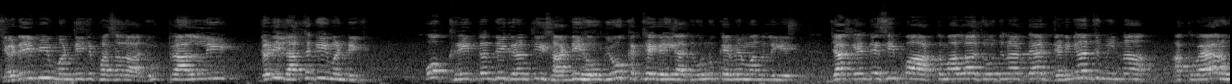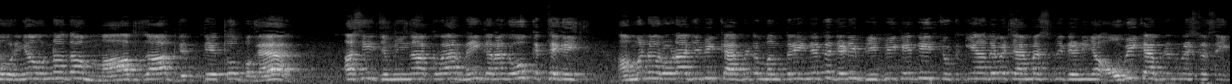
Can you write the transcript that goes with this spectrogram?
ਜਿਹੜੀ ਵੀ ਮੰਡੀ 'ਚ ਫਸਲ ਆ ਜੂ, ਟਰਾਲੀ ਜਿਹੜੀ ਲੱਥ ਗਈ ਮੰਡੀ 'ਚ, ਉਹ ਖਰੀਦਣ ਦੀ ਗਰੰਟੀ ਸਾਡੀ ਹੋਊਗੀ, ਉਹ ਕਿੱਥੇ ਗਈ ਅੱਜ, ਉਹਨੂੰ ਕਿਵੇਂ ਮੰਨ ਲਈਏ? ਜਾਂ ਕਹਿੰਦੇ ਸੀ ਭਾਰਤਮਾਲਾ ਯੋਜਨਾ ਤਹਿਤ ਜਿਹੜੀਆਂ ਜ਼ਮੀਨਾਂ ਅਕਵਾਇਰ ਹੋ ਰਹੀਆਂ, ਉਹਨਾਂ ਦਾ ਮੁਆਵਜ਼ਾ ਦਿੱਤੇ ਤੋਂ ਬਗੈਰ ਅਸੀਂ ਜ਼ਮੀਨਾਂ ਅਕਵਾਇਰ ਨਹੀਂ ਕਰਾਂਗੇ, ਉਹ ਕਿੱਥੇ ਗਈ? ਅਮਨ ਅਰੋੜਾ ਜੀ ਵੀ ਕੈਬਨਿਟ ਮੰਤਰੀ ਨੇ ਤੇ ਜਿਹੜੀ ਬੀਬੀ ਕਹਿੰਦੀ ਚੁਟਕੀਆਂ ਦੇ ਵਿੱਚ ਐਮਐਸਪੀ ਦੇਣੀ ਆ, ਉਹ ਵੀ ਕੈਬਨਿਟ ਮਿਨਿਸਟਰ ਸੀ।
